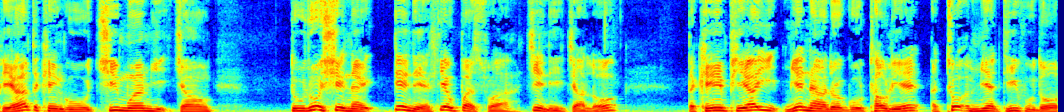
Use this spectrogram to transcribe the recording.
ဘုရားသခင်ကိုချီးမွမ်းမိကြောင်း သူတို့ရှေ့၌တင့်တယ်လျှောက်ပတ်စွာ ကျင့်နေကြလော့သခင်ဖျား၏မျက်နာတော်ကိုထောက်လျက်အထွတ်အမြတ်ဒီဟုသော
